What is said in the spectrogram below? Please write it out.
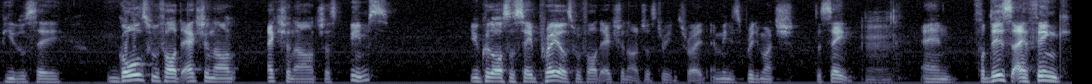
people say, "Goals without action are action are just dreams." You could also say prayers without action are just dreams, right? I mean, it's pretty much the same. Mm. And for this, I think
